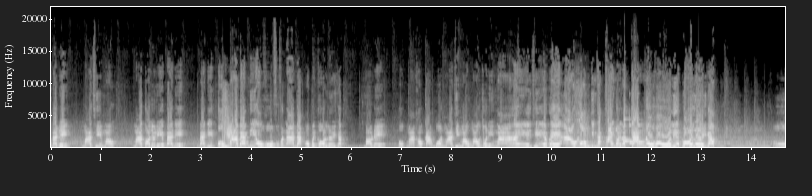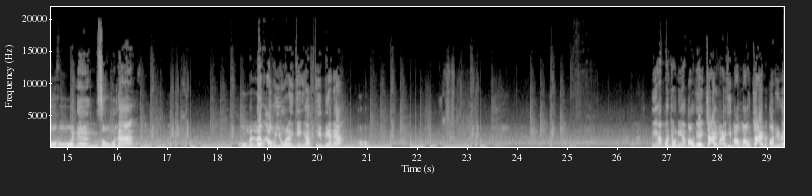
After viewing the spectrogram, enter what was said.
แบดดี้มาที่เมาส์มาต่อจากนี้แบดดี้แบดดี้ตบมาแบบนี้ โอ้โหฟูฟาน่าดักออกไปก่อนเลยครับบาวเด้ตบมาเข้ากลางบอลมาที่เมาส์เมาส์จนี้มาให้ที่เรอัลลองยิงทักทายหน่อยละกัน โอ้โห เรียบร้อยเลยครับ โอ้โหหนึ่งศูนย์นะ โอ้มันเริ่มเอาไม่อยู่แล้วจริงๆครับ ทีมนี้เนี่ยนี่ครับบอลจังหวะนี้เบลเด้จ่ายมาที่เมาส์เมาส์จ่ายมาต่อที่เร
